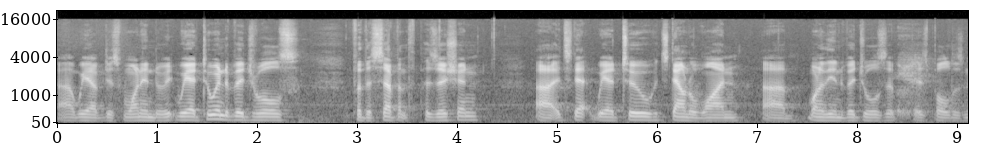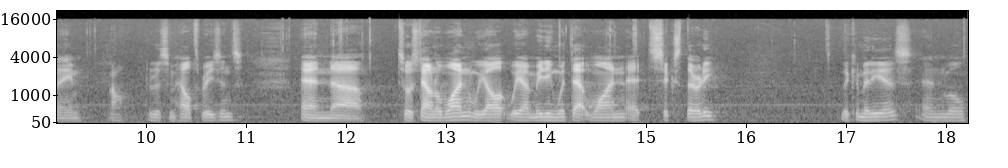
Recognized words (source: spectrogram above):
Uh, We have just one, we had two individuals for the seventh position. Uh, It's, we had two, it's down to one. Uh, One of the individuals that has pulled his name Oh. due to some health reasons. And uh, so it's down to one. We all, we are meeting with that one at 6:30. The committee is, and we'll,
